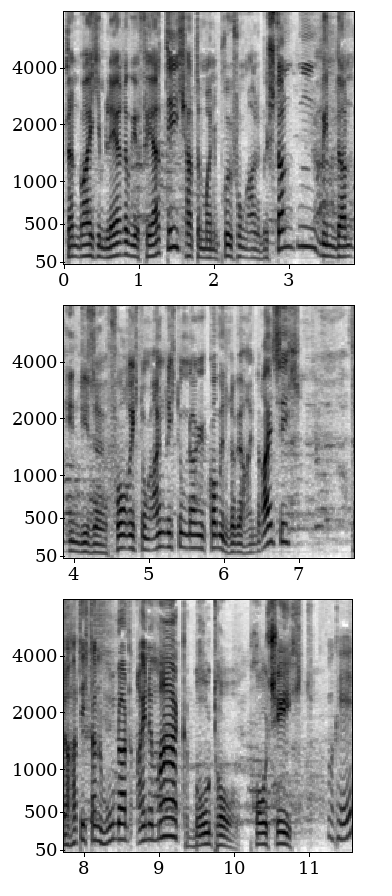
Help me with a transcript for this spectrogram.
Dann war ich im Lehrrevier fertig, hatte meine Prüfungen alle bestanden, bin dann in diese Vorrichtung, Einrichtung da gekommen, in Revier 31. Da hatte ich dann 101 Mark brutto pro Schicht. Okay.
